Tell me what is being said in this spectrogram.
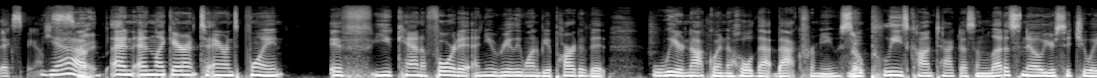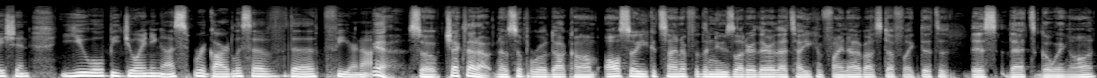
expands. Yeah, Right. and and like Aaron to Aaron's point, if you can't afford it and you really want to be a part of it, we're not going to hold that back from you. So Nope. please contact us and let us know your situation. You will be joining us regardless of the fee or not. Yeah, so check that out, nosimpleroad.com. Also, you could sign up for the newsletter there. That's how you can find out about stuff like this, this that's going on.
